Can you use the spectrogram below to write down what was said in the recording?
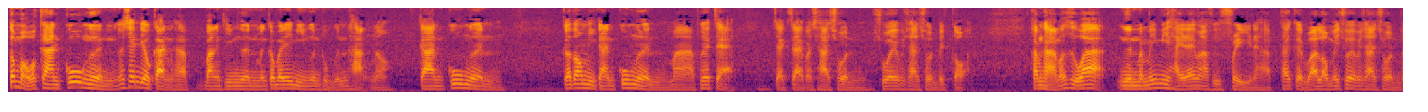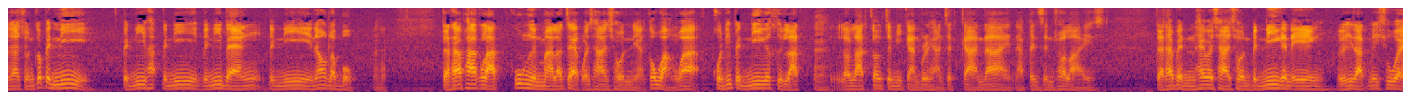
ต้องบอกว่าการกู้เงินก็เช่นเดียวกันครับ บางทีเงินมันก็ไม่ได้มีเงินถุงเงินถังเนาะการกู้เงินก็ต้องมีการกู้เงินมาเพื่อแจกแจกจ่ายประชาชน ช่วยประชาชนไปก่อนคำถามก็คือว่าเงินมันไม่มีใครได้มาฟรีๆนะครับ ถ้าเกิดว่าเราไม่ช่วยประชาชน ประชาชนก็เป็นหนี้ เป็นหนี้เป็นหนี้เป็นหนี้แบงก์เป็นหนี้นอกระบบนะ แต่ถ้าภาครัฐกู้เงินมาแล้วแจกประชาชนเนี่ยก็หวังว่าคนที่เป็นหนี้ก็คือรัฐนะแล้วรัฐก็จะมีการบริหารจัดการได้นะเป็น centralize แต่ถ้าเป็นให้ประชาชนเป็นหนี้กันเอง หรือที่รัฐไม่ช่วย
